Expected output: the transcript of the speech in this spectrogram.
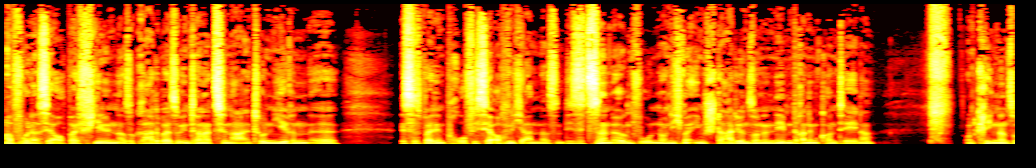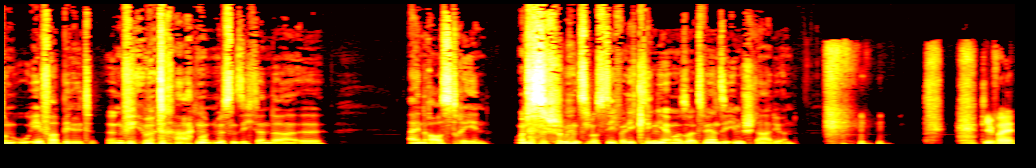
Obwohl das ja auch bei vielen, also gerade bei so internationalen Turnieren, äh, ist das bei den Profis ja auch nicht anders. Und die sitzen dann irgendwo, noch nicht mal im Stadion, sondern nebendran im Container und kriegen dann so ein UEFA-Bild irgendwie übertragen und müssen sich dann da äh, einen rausdrehen. Und das ist schon ganz lustig, weil die klingen ja immer so, als wären sie im Stadion. die bei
